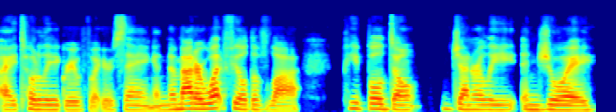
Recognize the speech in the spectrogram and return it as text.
I totally agree with what you're saying. And no matter what field of law, people don't generally enjoy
